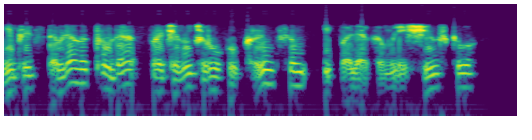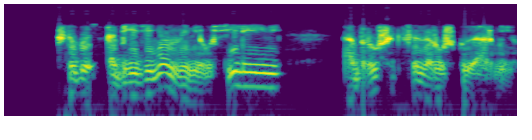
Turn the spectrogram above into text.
не представляло труда протянуть руку крымцам и полякам Лещинского, чтобы объединенными усилиями обрушиться на русскую армию.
